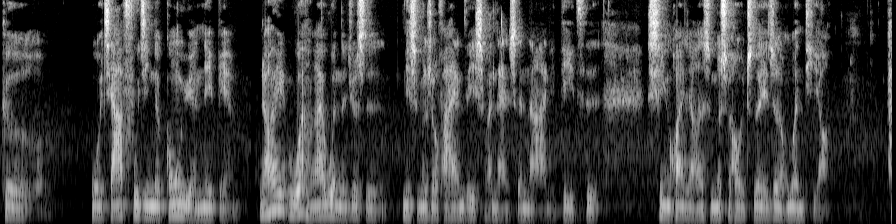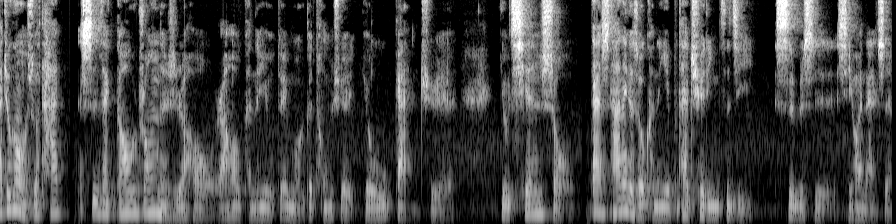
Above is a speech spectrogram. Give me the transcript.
个我家附近的公园那边。然后我很爱问的就是你什么时候发现自己喜欢男生啊？你第一次。性幻想是什么时候之类这种问题啊？他就跟我说，他是在高中的时候，然后可能有对某一个同学有感觉，有牵手，但是他那个时候可能也不太确定自己是不是喜欢男生，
